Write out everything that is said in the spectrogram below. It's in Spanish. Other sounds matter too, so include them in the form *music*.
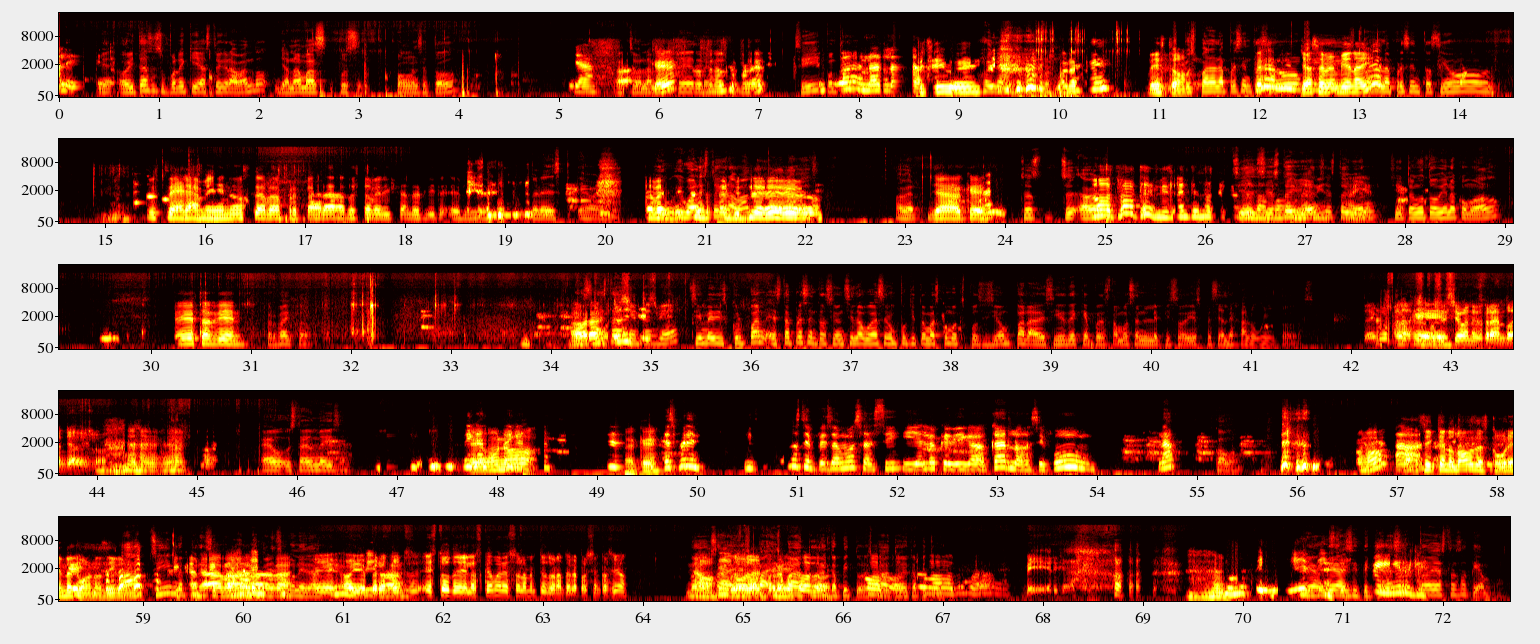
Dale, Bien, ahorita se supone que ya estoy grabando, ya nada más, pues pónganse todo. ya. Ah, ¿Qué? ¿Lo tenemos que poner? Sí, Voy a ponte. ganar la... Sí, güey. Oigan, *laughs* ¿Para qué? Listo. pues para la presentación. ¿Ya se ven bien ahí? Para la presentación. Espérame, no estaba preparado, estaba editando el video. Pero es que, a ver, igual estoy grabando. a ver. Ya, ¿qué? entonces, se- a ver, No, espérate, mis lentes no se si, si estoy bien, si estoy bien, si tengo todo bien acomodado. Estás bien. Perfecto. Ahora, Esta- ¿Te sientes bien? Si me disculpan, esta presentación sí la voy a hacer un poquito más como exposición para decir de que pues estamos en el episodio especial de Halloween y todo eso. Tengo para Ok. las exposiciones, Brandon, ya dilo. *laughs* Eh, ustedes me dicen. eh, Oigan, uno. oigan, ¿A ¿Qué? esperen. Nos empezamos así y es lo que diga Carlos y ¡pum! ¿No? ¿Cómo? *laughs* ¿Cómo? Ah, Así que nos vamos descubriendo como nos digan. ¿no? Ah, sí, me *laughs* parece, Ah, va, va, idea. Oye, oye, pero entonces, esto de las cámaras es solamente durante la presentación. No, No, o sea, sí, es, todo, pa- es para todo, el capítulo, es para todo el capítulo. Verga. *laughs* no me pegué, Mira, mira, si te quieres todavía estás a tiempo.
